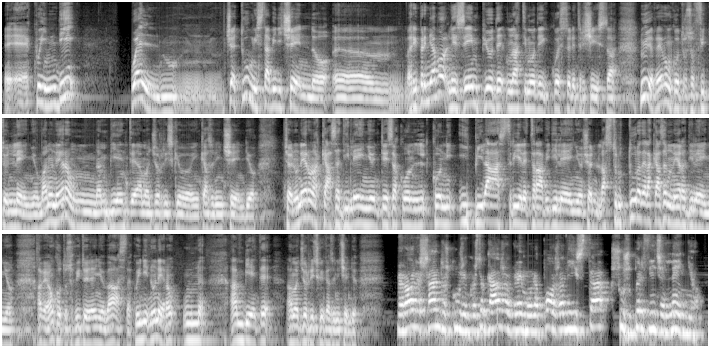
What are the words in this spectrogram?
eh, quindi quel, cioè tu mi stavi dicendo, ehm, riprendiamo l'esempio de- un attimo di questo elettricista. Lui aveva un controsoffitto in legno, ma non era un ambiente a maggior rischio in caso di incendio. Cioè non era una casa di legno intesa con, con i pilastri e le travi di legno, cioè la struttura della casa non era di legno, aveva un controsoffitto di legno e basta, quindi non era un ambiente a maggior rischio in caso di incendio. Però Alessandro, scusa, in questo caso avremo una posa vista su superficie in legno.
